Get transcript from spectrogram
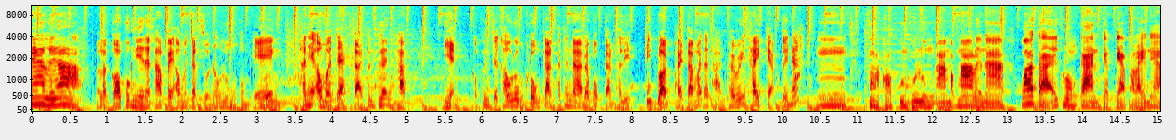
แน่ๆเลยอะมะละกอพวกนี้นะครับไปเอามาจากสวนของลุงของผมเองท่านให้เอามาแจกจ่ายเพื่อนๆครับ เนี่ยก็เพิ่งจะเข้าร่วมโครงการพัฒนาระบบการผลิต ที่ปลอดภัยตามมาตรฐาน Primary Thai Gap ด้วยนะอืมฝากขอบคุณคุณลุงอาร์มมาก ๆ เลยนะ ว่าแต่ไอโครงการแก็บๆอะไรเนี่ย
